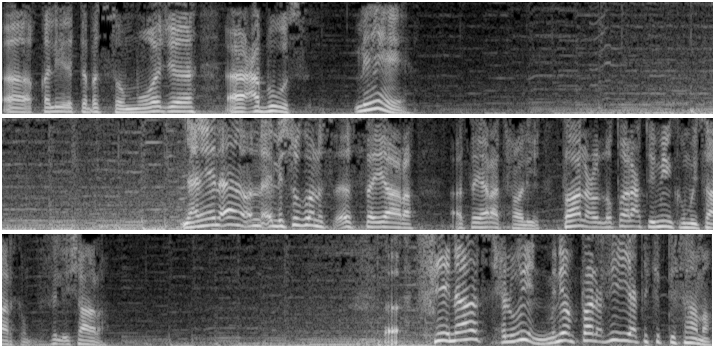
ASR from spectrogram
آه قليل التبسم وجه آه عبوس ليه؟ يعني الآن اللي يسوقون السيارة السيارات حولي طالعوا لو طلعتوا يمينكم ويساركم في الإشارة. في ناس حلوين من يوم طالع فيه يعطيك ابتسامة.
